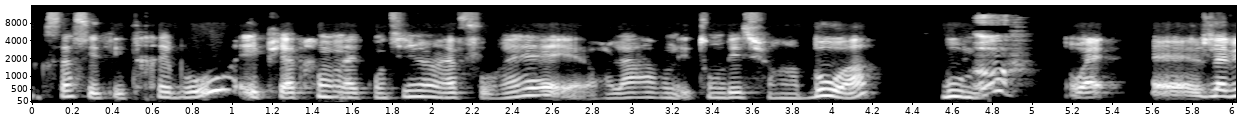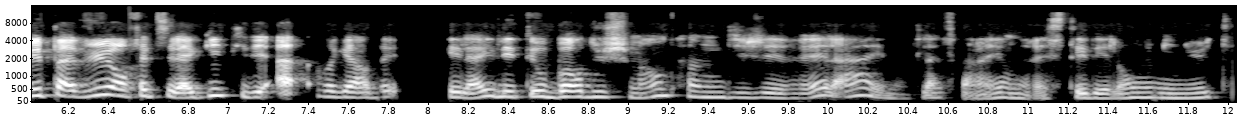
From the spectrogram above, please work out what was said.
Donc ça, c'était très beau. Et puis après, on a continué dans la forêt. Et alors là, on est tombé sur un boa. Boum. Oh ouais, euh, je l'avais pas vu. En fait, c'est la guide qui dit Ah, regardez. Et là, il était au bord du chemin en train de digérer. Là. Et donc là, c'est pareil, on est resté des longues minutes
